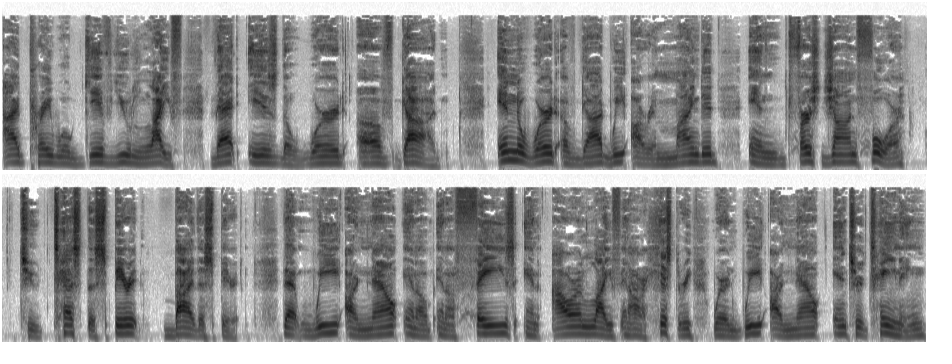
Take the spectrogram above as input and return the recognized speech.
I pray will give you life. That is the Word of God. In the Word of God, we are reminded in First John 4 to test the Spirit by the Spirit that we are now in a in a phase in our life in our history where we are now entertaining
